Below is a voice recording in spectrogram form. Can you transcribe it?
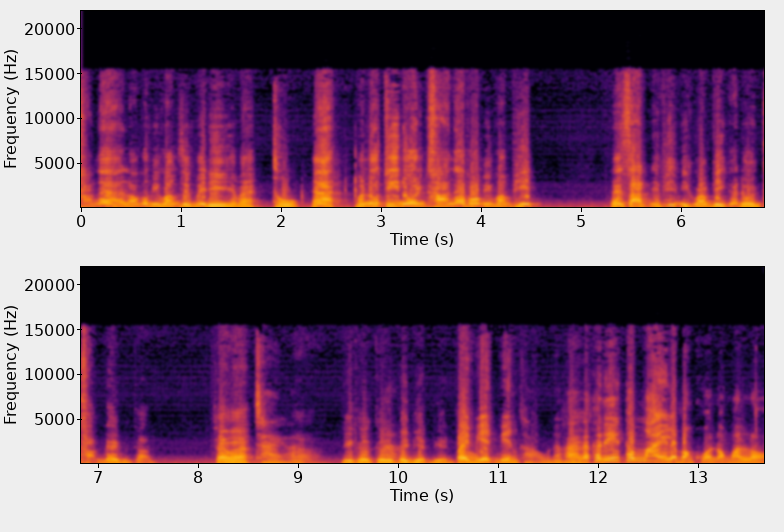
ขังอะเราก็มีความรู้สึกไม่ดีใช่ไหมถูกนะมนุษย์ที่โดนขังอะเพราะมีความผิด แต่สัตว์เนี่ยพี่มีความผิดก็โดนขังได้เหมือนกัน ใช่ไหมใช่ค่ะอ่านี่ก็คือไปเบียดเบียนขาไปเบียดเบียนเขานะคะนะแล้วคันนี้ทำไมละบางคนออกมาหล่อ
